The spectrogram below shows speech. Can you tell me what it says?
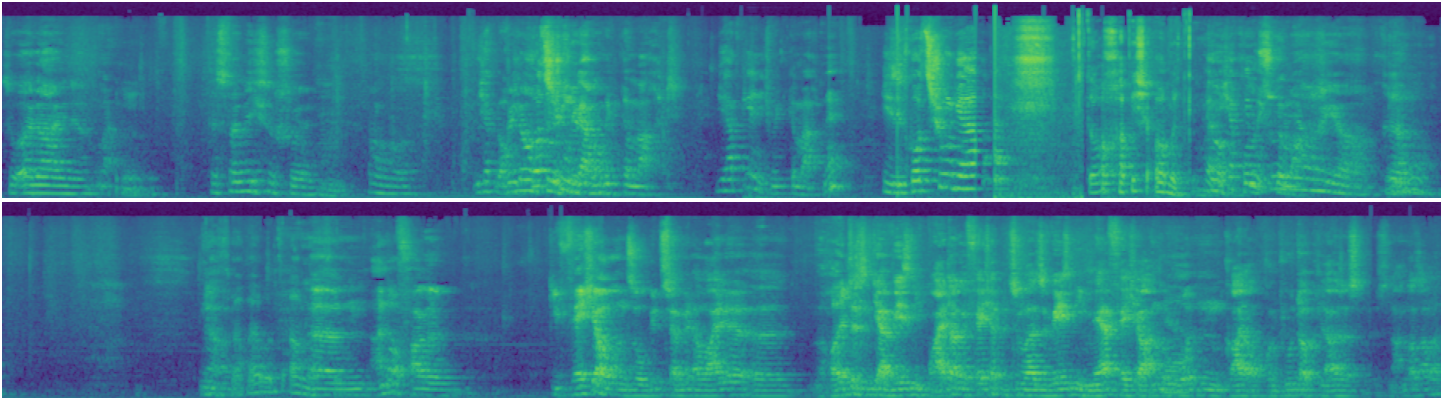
So alleine. Ja. Das war nicht so schön. Mhm. Aber Ich habe auch Bin die auch Kurzschuljahre mitgemacht. Die habt ihr nicht mitgemacht, ne? Diese Kurzschuljahre? Doch, habe ich auch mitgemacht. Ja, ich hab die mitgemacht. Ja, ja, Ja. Ja. das war bei uns auch noch. Ähm, andere Frage, die Fächer und so gibt es ja mittlerweile, äh, heute sind ja wesentlich breiter gefächert, beziehungsweise wesentlich mehr Fächer angeboten, gerade auch Computer, klar, das ist eine andere Sache.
